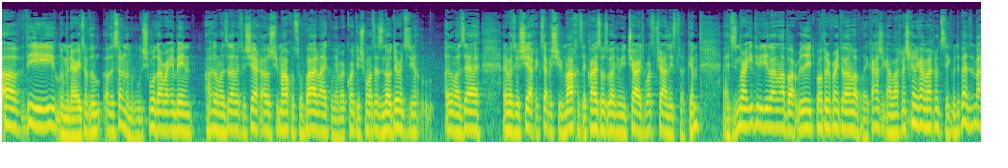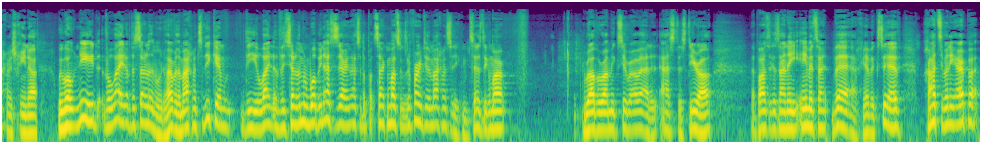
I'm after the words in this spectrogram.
of the luminaries of the of the sun and the moon. Shmuel. According to Shmuel, says no difference between Halam Mazeh and except for Shir Malchus. The Christ is going to be in charge. What's Pshat on these Psukim? And it's Gemara Idivid Lam Lava. Really, both referring to Lava. Like Kasha Kam Machna Shchina Kam Machna Tzikim. It depends on Machna Shchina. We won't need the light of the sun and the moon. However, the Tzadikim, the light of the sun and the moon will be necessary, and that's what the second pasuk is referring to. The Machna Tzadikim says the Gemara. Rav Ramik Sira asked the Stira. The pasuk is on a emet ve'achev ksiv chatzi erpa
